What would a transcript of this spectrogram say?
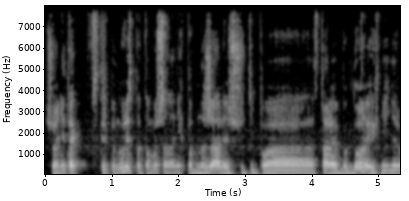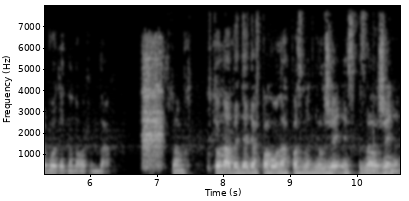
что они так встрепенулись, потому что на них поднажали, что типа старые бэкдоры их не, не работают на новых виндах. Там кто надо, дядя в погонах позвонил Жене и сказал, Женя,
